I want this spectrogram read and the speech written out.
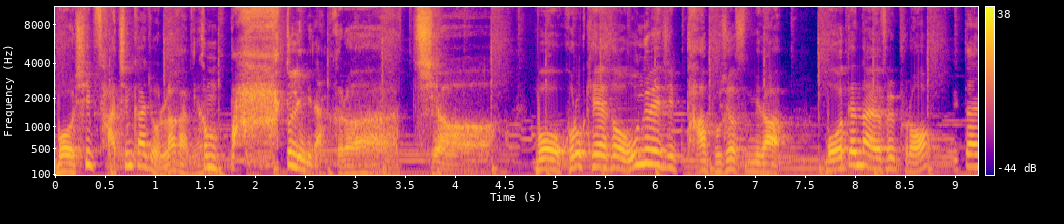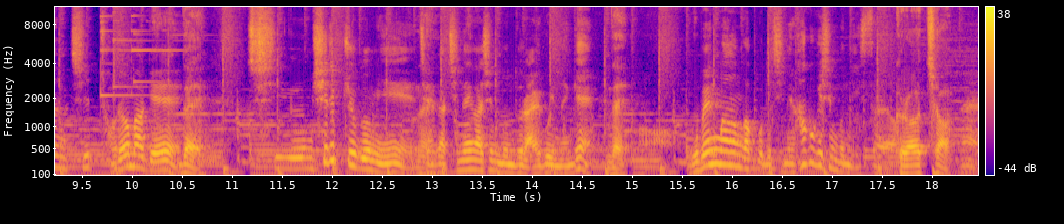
뭐 14층까지 올라가면 그럼 빡 뚫립니다. 그렇죠. 뭐 그렇게 해서 오늘의 집 다 보셨습니다. 뭐 어땠나요, 솔프로? 일단 집 저렴하게 네, 지금 실입주금이 제가 진행하신 분들 알고 있는 게 네, 500만 원 갖고도 진행하고 계신 분이 있어요. 그렇죠. 네,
